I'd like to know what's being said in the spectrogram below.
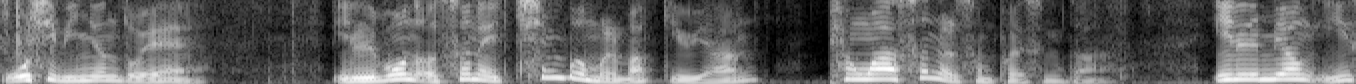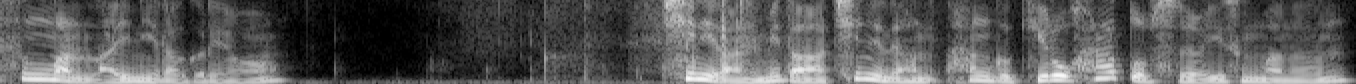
52년도에 일본 어선의 침범을 막기 위한 평화선을 선포했습니다. 일명 이승만 라인이라 그래요. 친일 아닙니다. 친일 한, 한그 기록 하나도 없어요. 이승만은.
